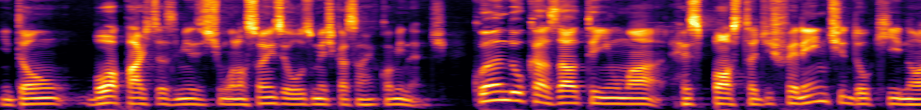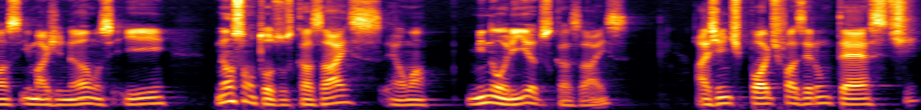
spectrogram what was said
Então, boa parte das minhas estimulações eu uso medicação recombinante. Quando o casal tem uma resposta diferente do que nós imaginamos, e não são todos os casais, é uma minoria dos casais, a gente pode fazer um teste,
